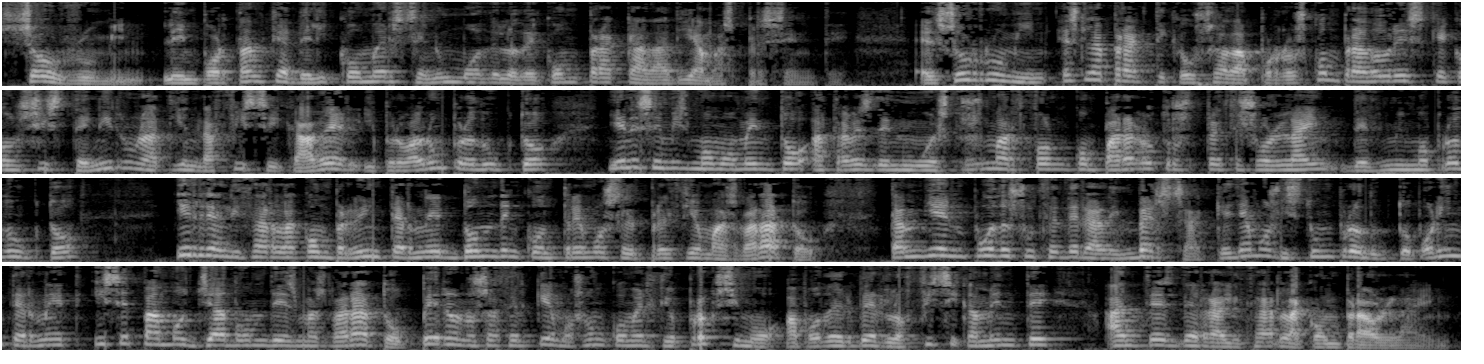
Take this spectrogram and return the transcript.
Showrooming, la importancia del e-commerce en un modelo de compra cada día más presente. El showrooming es la práctica usada por los compradores que consiste en ir a una tienda física a ver y probar un producto y en ese mismo momento a través de nuestro smartphone comparar otros precios online del mismo producto y realizar la compra en Internet donde encontremos el precio más barato. También puede suceder a la inversa, que hayamos visto un producto por Internet y sepamos ya dónde es más barato, pero nos acerquemos a un comercio próximo a poder verlo físicamente antes de realizar la compra online.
